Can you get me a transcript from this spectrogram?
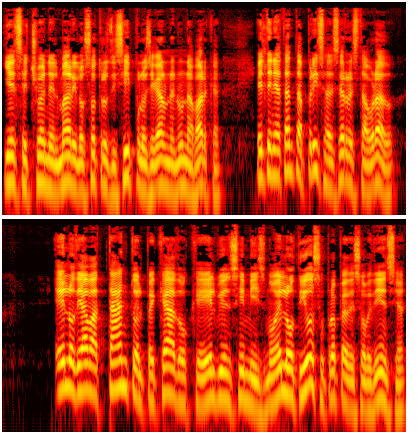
y él se echó en el mar y los otros discípulos llegaron en una barca. Él tenía tanta prisa de ser restaurado. Él odiaba tanto el pecado que él vio en sí mismo, él odió su propia desobediencia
